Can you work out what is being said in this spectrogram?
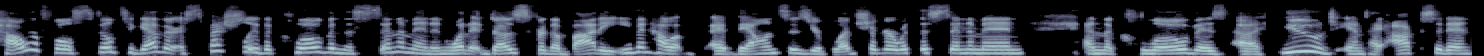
powerful still together, especially the clove and the cinnamon and what it does for the body, even how it, it balances your blood sugar with the cinnamon. And the clove is a huge antioxidant.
